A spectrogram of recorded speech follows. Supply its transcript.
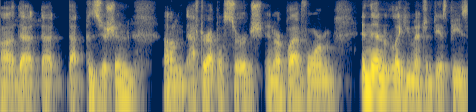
uh, that that that position um, after Apple Search in our platform. And then, like you mentioned, DSPs.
